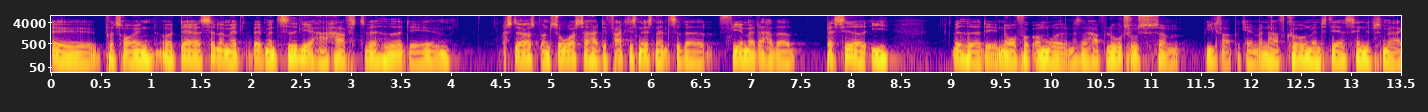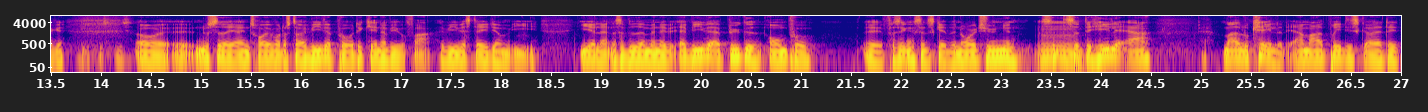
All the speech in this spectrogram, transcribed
øh, på trøjen. Og der, selvom at, at man tidligere har haft, hvad hedder det, øh, større sponsorer, så har det faktisk næsten altid været firmaer, der har været baseret i, hvad hedder det, Norfolk-området. Altså, man har haft Lotus som bilfabrikant, man har haft Coleman's, det er sendepsmærke. Og øh, nu sidder jeg i en trøje, hvor der står Aviva på, og det kender vi jo fra Aviva Stadium i Irland og så videre, men Aviva er bygget ovenpå øh, forsikringsselskabet Norwich Union, mm. så, så det hele er meget lokalt, og det er meget britisk, og det,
